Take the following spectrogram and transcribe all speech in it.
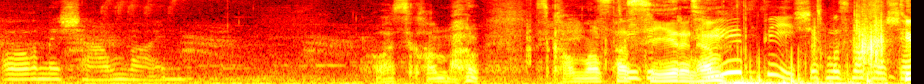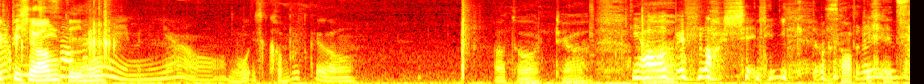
Der arme Schaumwein. Oh, das, kann mal, das kann mal Wieder passieren. Typisch. Ich muss nachher Scherben Typisch Andi, Ja. Wo ist kaputt gegangen? Ah, dort, ja. Die Ah. halbe Flasche liegt da Das habe ich jetzt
